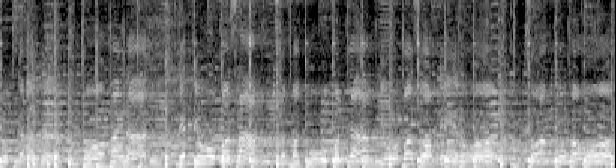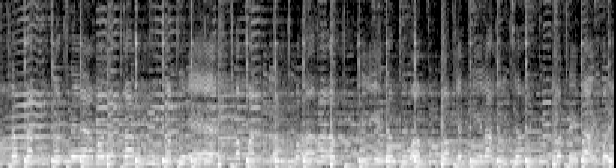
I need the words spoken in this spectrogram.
รวมกันโทรไอ้นานเรียนอยู่ปสามสมัครคู่คนงามอยู่ปสองเด้รอสองคู่เบาน้ำกันคักแน่บ่ลึกกันกับแท้คำมันลำความปีน้ำท่วมต้องยังทีหลังใช้บัดในบ้านป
